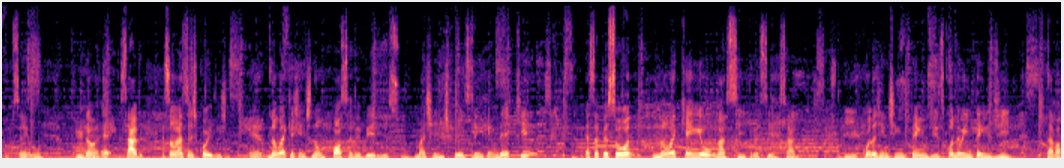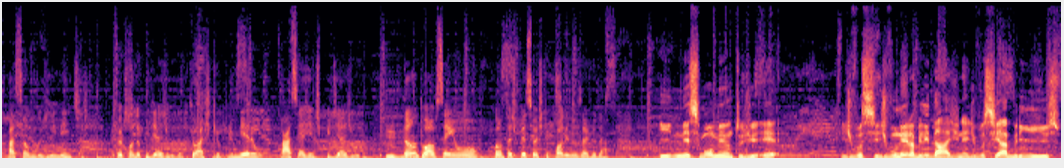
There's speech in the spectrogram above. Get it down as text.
Sobre o Senhor. Então, é, sabe, são essas coisas. É, não é que a gente não possa viver isso, mas que a gente precisa entender que essa pessoa não é quem eu nasci pra ser, sabe? E quando a gente entende isso, quando eu entendi que estava passando dos limites, foi quando eu pedi ajuda. Porque eu acho que o primeiro passo é a gente pedir ajuda. Uhum. Tanto ao Senhor quanto às pessoas que podem nos ajudar. E nesse momento de, é, de você, de vulnerabilidade, né, de você abrir isso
